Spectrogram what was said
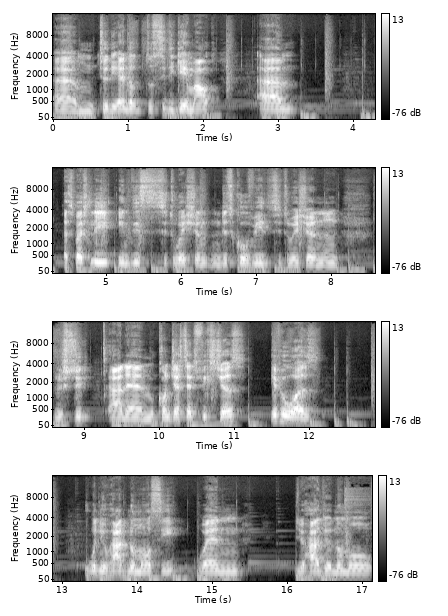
um to the end of to see the game out. Um especially in this situation in this covid situation and restrict and um, congested fixtures if it was when you had normalcy when you had your normal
